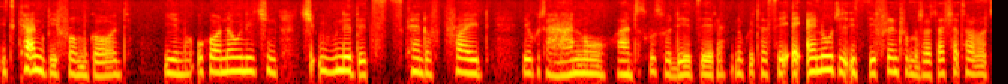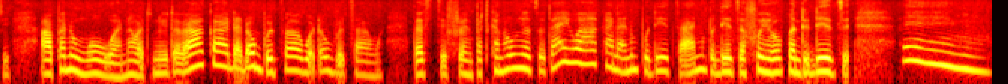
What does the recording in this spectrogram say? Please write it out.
it can't be from god. You know ukaona une this kind of pride yekuti hano handisi kuzodeedzera nekuita sei? I know kuti its different from zvatachataura kuti aa pane humwe hwana hwatinoita akana ndambotsamwa ndambotsamwa. Thats different. But kana unyatsoti aiwa akana hanimbodeedza hanimbodeedza for help andideedze mm.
